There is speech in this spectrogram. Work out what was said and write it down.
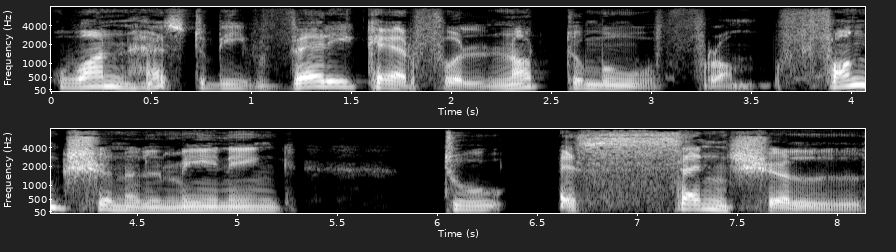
one has to be very careful not to move from functional meaning to essential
